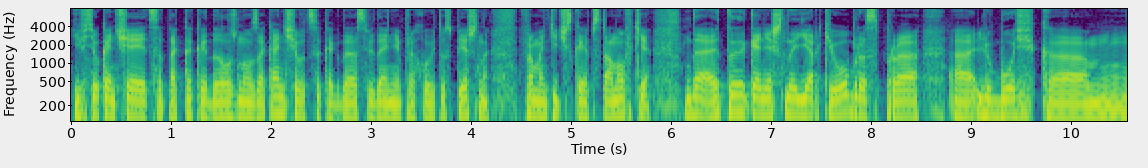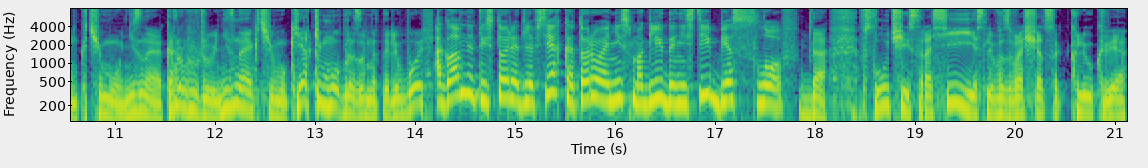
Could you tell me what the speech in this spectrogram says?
и все кончается так, как и должно заканчиваться, когда свидание проходит успешно в романтической обстановке. Да, это, конечно, яркий образ про а, любовь к, к чему? Не знаю, к оружию, не знаю к чему. К ярким образом это любовь. А главное, это история для всех, которую они смогли донести без слов. Да. В случае с Россией, если возвращаться к клюкве,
